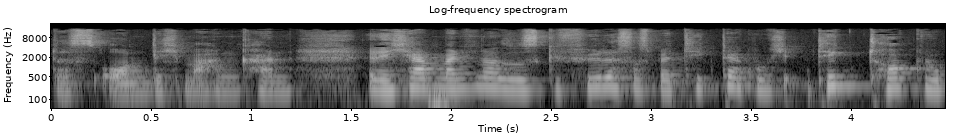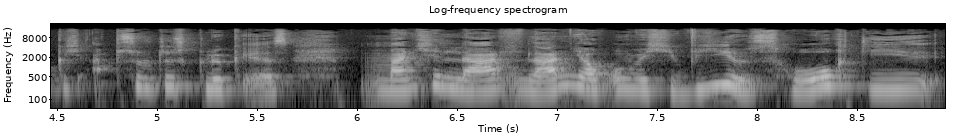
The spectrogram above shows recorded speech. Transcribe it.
das ordentlich machen kann. Denn ich habe manchmal so das Gefühl, dass das bei TikTok wirklich, TikTok wirklich absolutes Glück ist. Manche laden, laden ja auch irgendwelche Videos hoch, die,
